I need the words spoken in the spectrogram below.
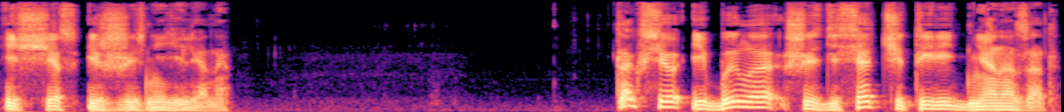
исчез из жизни Елены. Так все и было 64 дня назад.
